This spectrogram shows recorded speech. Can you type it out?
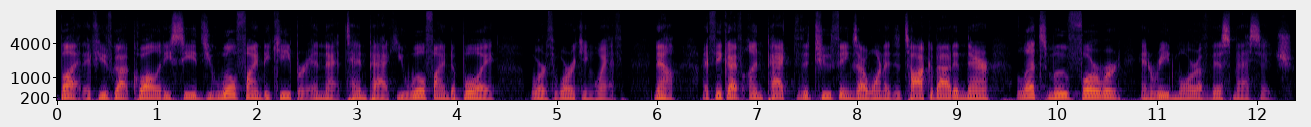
But if you've got quality seeds, you will find a keeper in that 10 pack. You will find a boy worth working with. Now, I think I've unpacked the two things I wanted to talk about in there. Let's move forward and read more of this message.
